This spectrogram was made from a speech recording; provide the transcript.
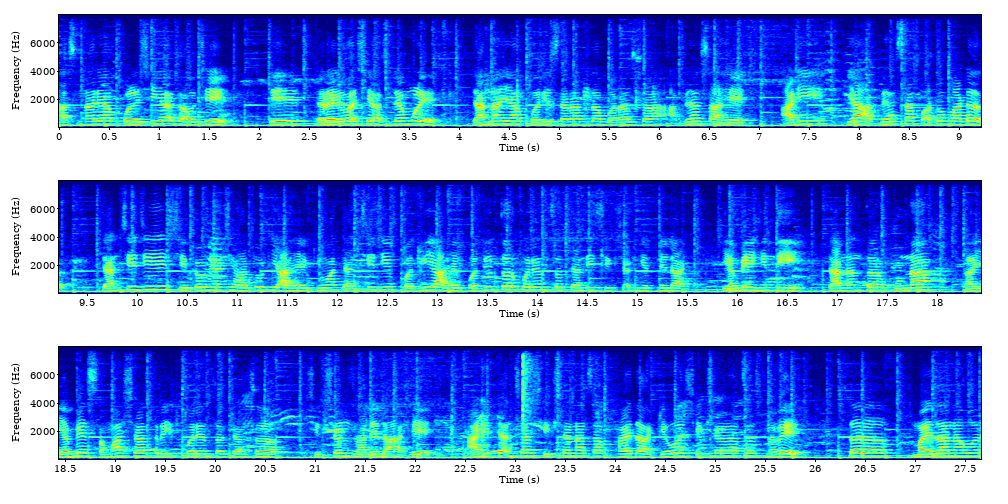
असणाऱ्या पळशी या गावचे ते रहिवासी असल्यामुळे त्यांना या परिसरातला बराचसा अभ्यास आहे. आणि या अभ्यासापाठोपाठच त्यांची जी शिकवण्याची हातोटी आहे किंवा त्यांची जी पदवी आहे पदव्युत्तरपर्यंत त्यांनी शिक्षण घेतलेलं आहे. एम ए हिंदी त्यानंतर पुन्हा एम ए समाजशास्त्र इथपर्यंत त्यांचं शिक्षण झालेलं आहे. आणि त्यांच्या शिक्षणाचा फायदा केवळ शिक्षणाचाच नव्हे तर मैदानावर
